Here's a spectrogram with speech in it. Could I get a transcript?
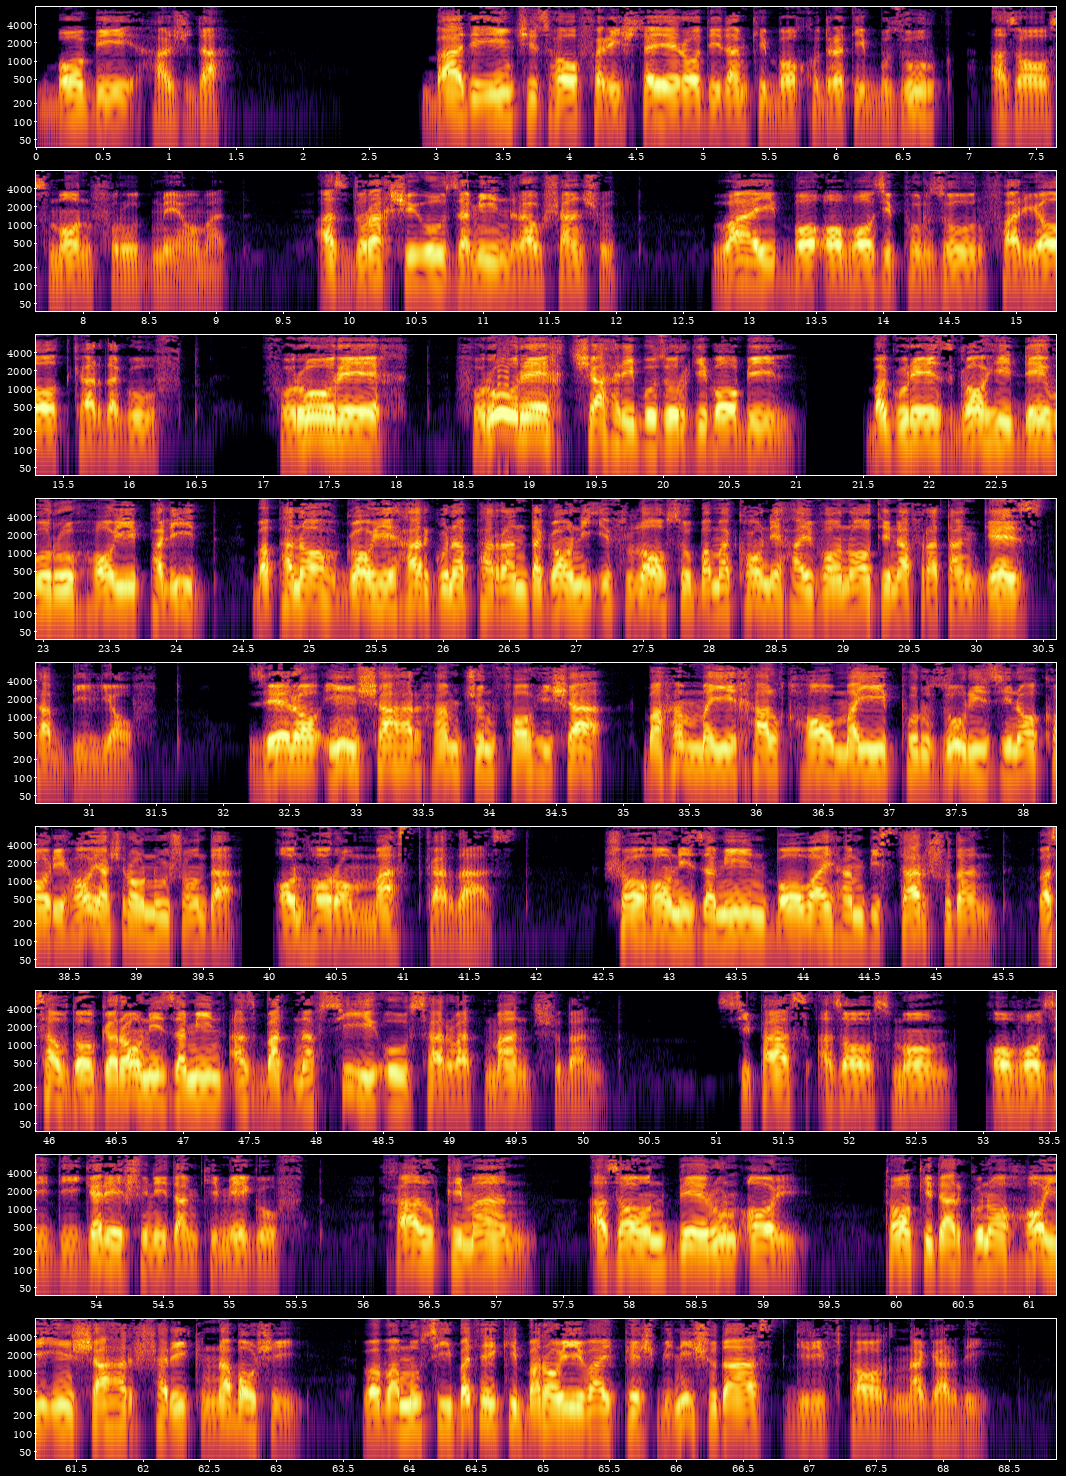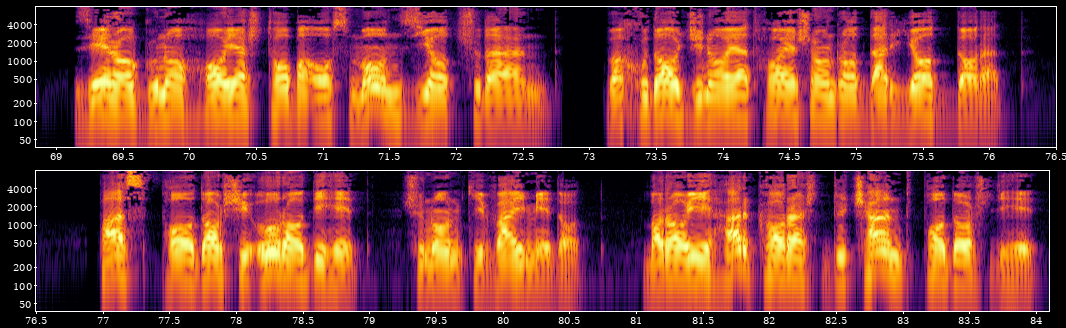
боби ҳаждаҳ. Баъди ин чизҳо фариштаеро дидам ки бо қудрати бузург аз осмон фуруд меомад. Аз дурахши ӯ замин равшан шуд. Вай бо овози пурзур фарёд карда гуфт. Фурӯ рехт! Фурӯ рехт шаҳри бузурги бобил! Ба гурезгоҳи деву рӯҳҳои палид ба паноҳгоҳи ҳар гуна паррандагони ифлосу ба макони ҳайвоноти нафратангез табдил ёфт. Зеро ин шаҳр ҳамчун фоҳиша ба ҳамаи халқҳо майи пурзури зинокориҳояшро нӯшонда онҳоро маст кардааст. Шоҳони замин бо вай ҳамбистар шуданд ва савдогарони замин аз баднафсии ӯ сарватманд шуданд. Сипас аз осмон овози дигаре шунидам ки мегуфт халқи ман аз он берун ой то ки дар гуноҳҳои ин шаҳр шарик набошӣ ва ба мусибате ки барои вай пешбинӣ шудааст гирифтор нагардӣ. Зеро гуноҳҳояш то ба осмон зиёд шудаанд ва худо ҷиноятҳояшонро дар ёд дорад. Пас подоши ӯро диҳед чунон ки вай медод барои ҳар кораш дучанд подош диҳед.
